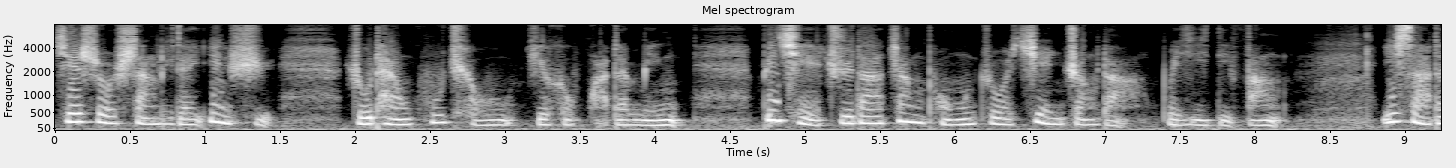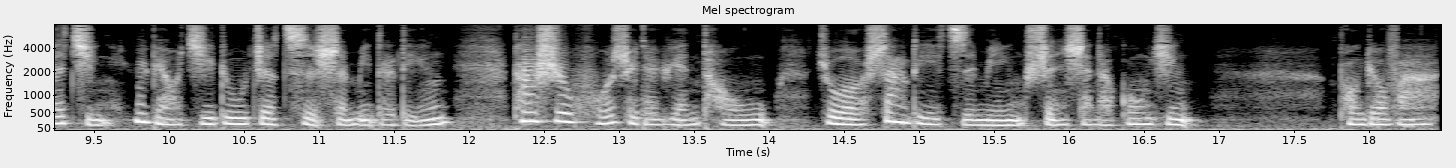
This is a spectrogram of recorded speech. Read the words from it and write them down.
接受上帝的应许，如坛呼求耶和华的名，并且居搭帐篷做见证的唯一地方。以撒的井预表基督这次生命的灵，它是活水的源头，做上帝子民神圣的供应。朋友啊，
